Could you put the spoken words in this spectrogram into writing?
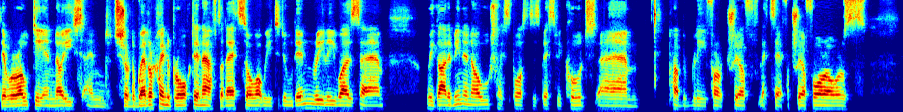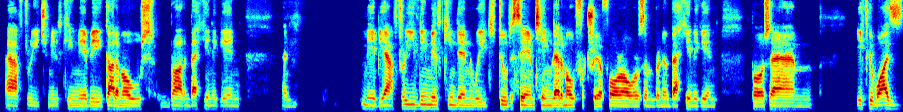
they were out day and night. And sure, the weather kind of broke in after that. So what we had to do then really was um, we got them in and out. I suppose as best we could. Um, probably for three or let's say for three or four hours after each milking, maybe got him out, brought him back in again, and maybe after evening milking, then we'd do the same thing, let him out for three or four hours and bring him back in again. But um, if it was,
